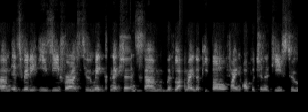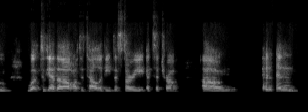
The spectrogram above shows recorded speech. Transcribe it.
um, it's really easy for us to make connections um, with like-minded people, find opportunities to work together or to tell a data story, etc. Um, and and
